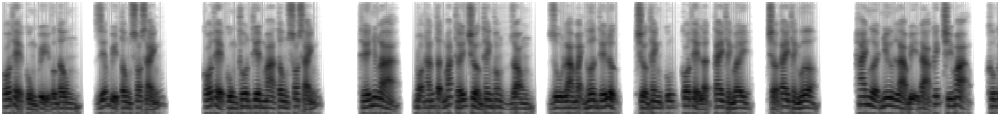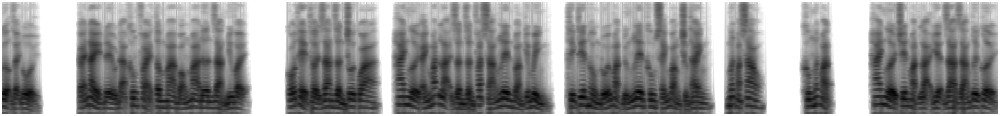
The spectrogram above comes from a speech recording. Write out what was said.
có thể cùng quỷ vương tông, diễm quỷ tông so sánh, có thể cùng thôn thiên ma tông so sánh. Thế nhưng là, bọn hắn tận mắt thấy trường thanh phong dòng, dù là mạnh hơn thế lực, trường thanh cũng có thể lật tay thành mây, trở tay thành mưa. Hai người như là bị đả kích trí mạng, không gượng dậy nổi. Cái này đều đã không phải tâm ma bóng ma đơn giản như vậy. Có thể thời gian dần trôi qua, hai người ánh mắt lại dần dần phát sáng lên đoàn kiếm bình, thịnh thiên hồng đối mặt đứng lên không sánh bằng trường thanh, mất mặt sao? Không mất mặt. Hai người trên mặt lại hiện ra dáng tươi cười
